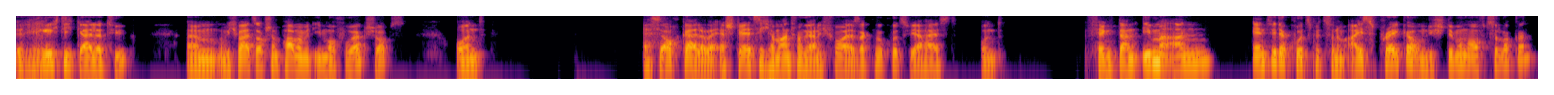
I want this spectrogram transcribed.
Richtig geiler Typ. Ähm, und ich war jetzt auch schon ein paar Mal mit ihm auf Workshops und ist ja auch geil, aber er stellt sich am Anfang gar nicht vor. Er sagt nur kurz, wie er heißt und fängt dann immer an, entweder kurz mit so einem Icebreaker, um die Stimmung aufzulockern,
